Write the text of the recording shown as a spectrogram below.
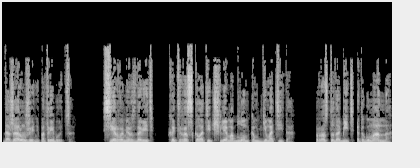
Даже оружие не потребуется. Сервами раздавить, хоть расколотить шлем обломком гематита. Просто добить — это гуманно,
